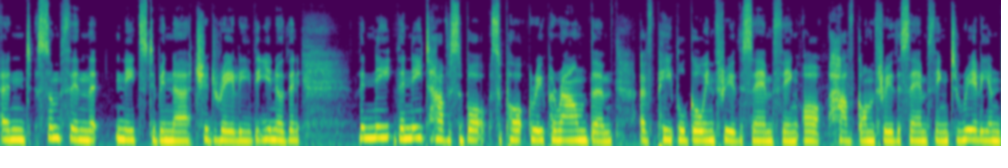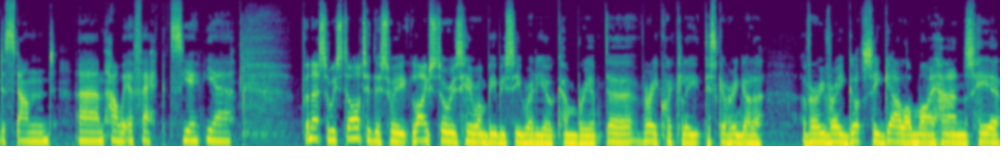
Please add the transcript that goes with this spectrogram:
and something that needs to be nurtured, really. That you know, the they need they need to have a support support group around them of people going through the same thing or have gone through the same thing to really understand um, how it affects you. Yeah. Vanessa, we started this week live stories here on BBC Radio Cumbria. Uh, very quickly discovering got a a very, very gutsy gal on my hands here.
